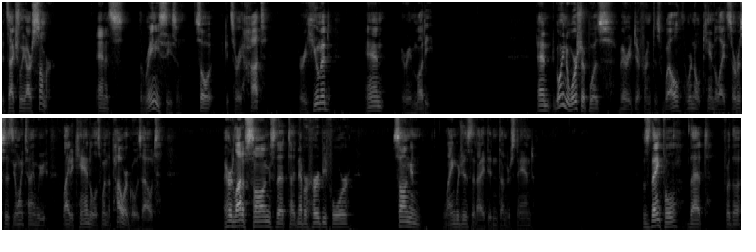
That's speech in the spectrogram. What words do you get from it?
It's actually our summer. And it's the rainy season. So it gets very hot, very humid, and very muddy. And going to worship was very different as well. There were no candlelight services. The only time we light a candle is when the power goes out. I heard a lot of songs that I'd never heard before, sung in languages that I didn't understand. I was thankful that for the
